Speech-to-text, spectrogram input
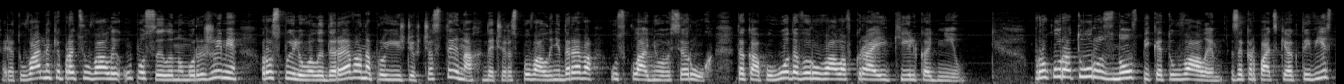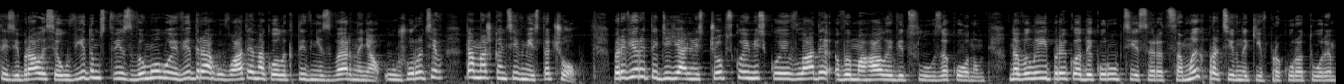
Рятувальники працювали у посиленому режимі, розпилювали дерева на проїжджих частинах, де через повалені дерева ускладнювався рух. Така погода вирувала в краї кілька днів. Прокуратуру знов пікетували. Закарпатські активісти зібралися у відомстві з вимогою відреагувати на колективні звернення ужгородців та мешканців міста Чоп. Перевірити діяльність Чопської міської влади вимагали від слуг закону. Навели й приклади корупції серед самих працівників прокуратури.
